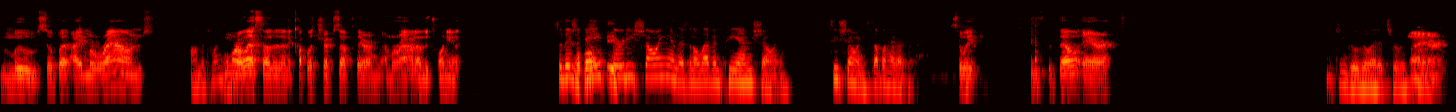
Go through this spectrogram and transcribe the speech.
move. So, but I'm around on the 20th. more or less, other than a couple of trips up there. I'm, I'm around on the 20th. So there's an Well, if- 8:30 showing and there's an 11 p.m. showing. Two showings, double header. So wait, it's the Bel Air You can Google it. It's really cool. Diner,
